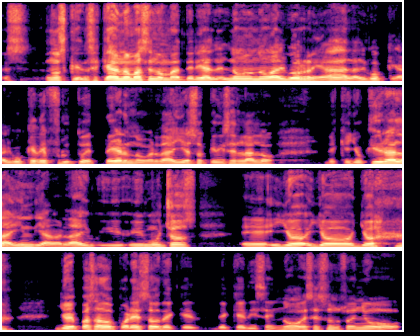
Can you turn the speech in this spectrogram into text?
es- nos que, se quedan nomás en lo material. No, no, algo real, algo que, algo que dé fruto eterno, ¿verdad? Y eso que dice Lalo, de que yo quiero ir a la India, ¿verdad? Y, y, muchos, eh, y yo, yo, yo, yo he pasado por eso de que, de que dicen, no, ese es un sueño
